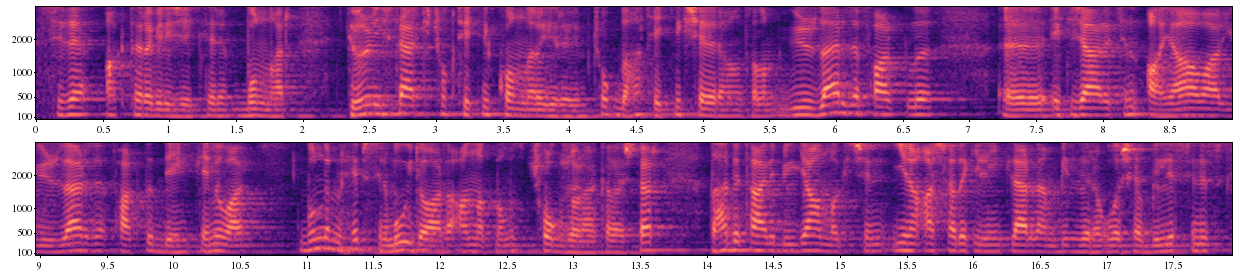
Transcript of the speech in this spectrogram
size aktarabileceklerim bunlar. Gönül ister ki çok teknik konulara girelim. Çok daha teknik şeyler anlatalım. Yüzlerce farklı e-ticaretin ayağı var, yüzlerce farklı denklemi var. Bunların hepsini bu videolarda anlatmamız çok zor arkadaşlar. Daha detaylı bilgi almak için yine aşağıdaki linklerden bizlere ulaşabilirsiniz.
